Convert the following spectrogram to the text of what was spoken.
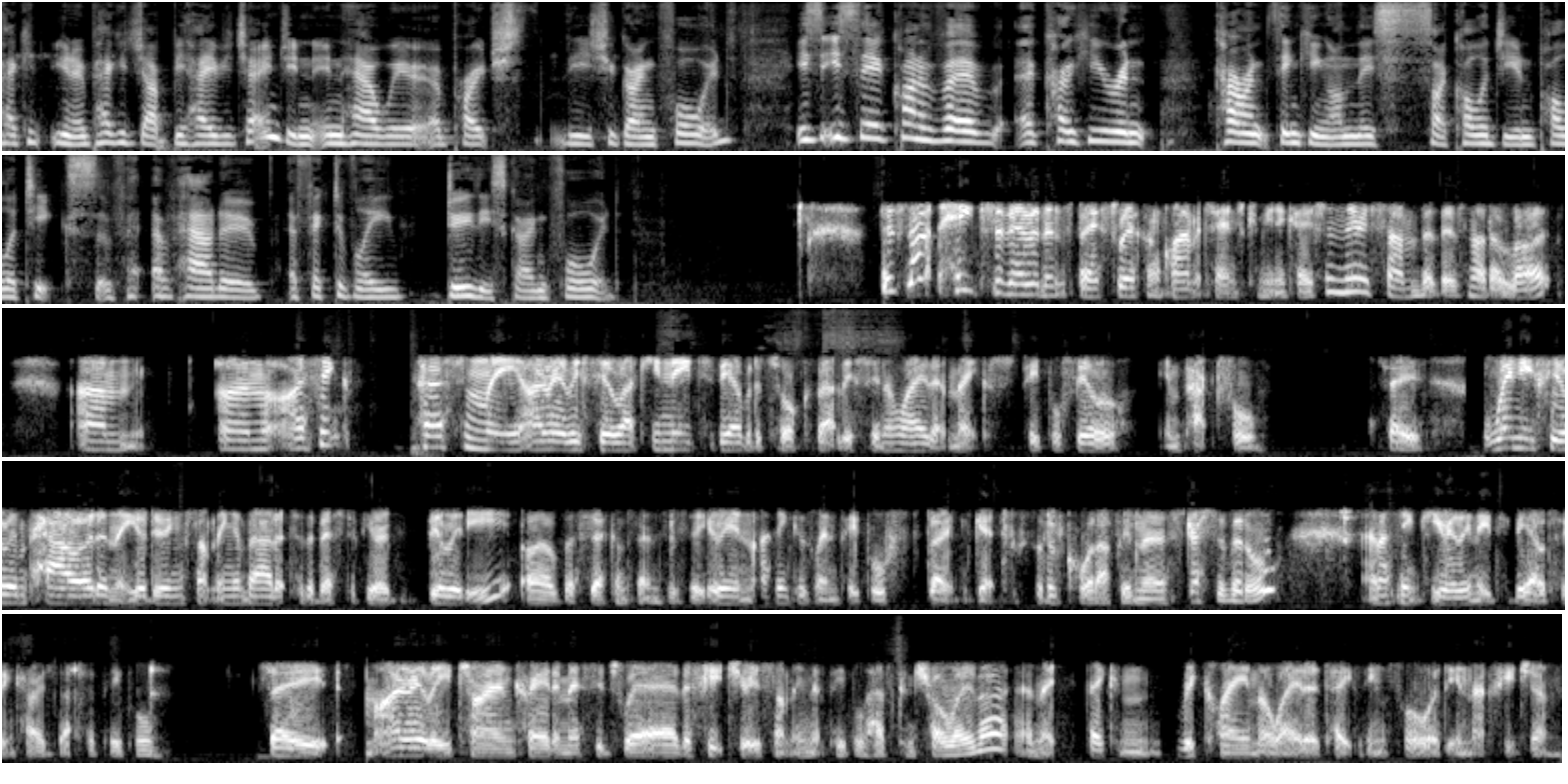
package, you know, package up behaviour change in, in how we approach the issue going forward. Is is there kind of a, a coherent current thinking on this psychology and politics of of how to effectively do this going forward? There's not heaps of evidence-based work on climate change communication. There is some, but there's not a lot. Um, um, I think personally, I really feel like you need to be able to talk about this in a way that makes people feel impactful. So when you feel empowered and that you're doing something about it to the best of your ability or the circumstances that you're in, I think is when people don't get sort of caught up in the stress of it all. And I think you really need to be able to encourage that for people. So I really try and create a message where the future is something that people have control over and that they can reclaim a way to take things forward in that future.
